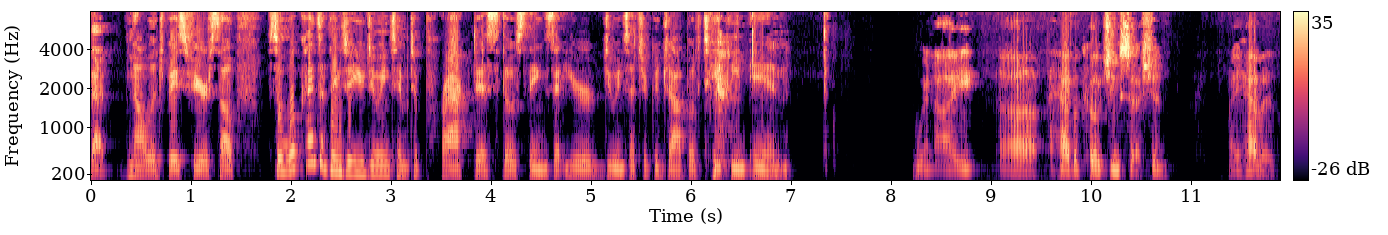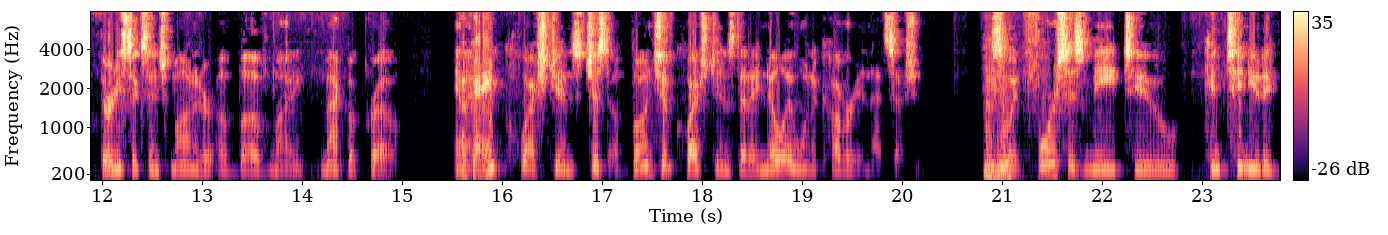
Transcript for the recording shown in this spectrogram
that knowledge base for yourself. So what kinds of things are you doing, Tim, to practice those things that you're doing such a good job of taking in? When I uh, have a coaching session, I have a 36 inch monitor above my MacBook Pro. And okay. Questions, just a bunch of questions that I know I want to cover in that session. Mm-hmm. So it forces me to continue to,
